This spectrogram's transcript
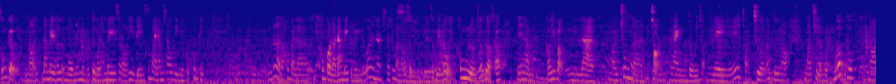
cũng kiểu nói đam mê là hơi ngượng mồm nhưng mình cũng từng có đam mê sau đó thì đến vài năm sau thì mình cũng không thể tức là nó không phải là không còn là đam mê của mình nữa nên là nói chung là nó sự, sự biến đổi không lường trước được đâu. Nên là có hy vọng là nói chung là chọn ngành rồi chọn nghề ấy, chọn trường các thứ nó nó chỉ là một bước thôi. Nó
